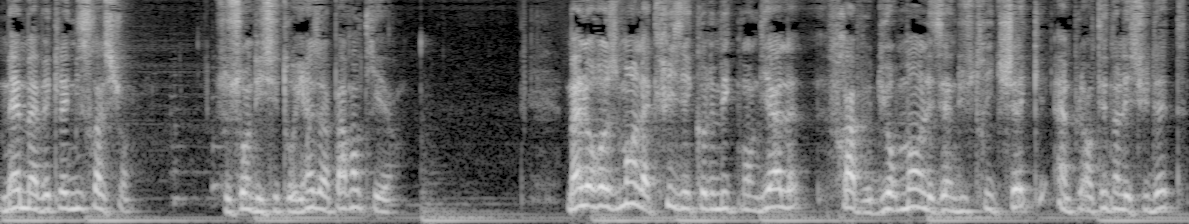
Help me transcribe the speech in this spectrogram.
même avec l'administration. Ce sont des citoyens à part entière. Malheureusement, la crise économique mondiale frappe durement les industries tchèques implantées dans les Sudètes,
